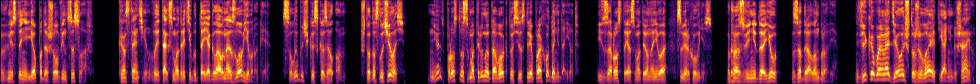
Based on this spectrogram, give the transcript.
Вместо нее подошел Винцеслав. «Константин, вы так смотрите, будто я главное зло в Европе», — с улыбочкой сказал он. «Что-то случилось?» «Нет, просто смотрю на того, кто сестре прохода не дает». Из-за роста я смотрел на него сверху вниз. «Разве не даю?» — задрал он брови. «Вика вольна делать, что желает, я не мешаю.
